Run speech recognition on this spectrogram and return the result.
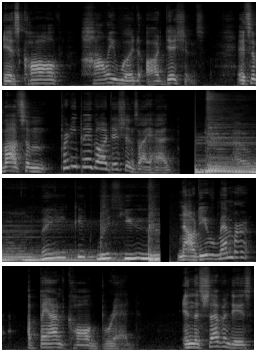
is called Hollywood Auditions. It's about some pretty big auditions I had. I wanna make it with you. Now, do you remember a band called Bread? In the 70s,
